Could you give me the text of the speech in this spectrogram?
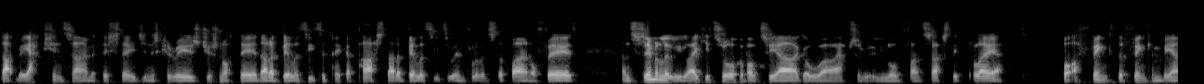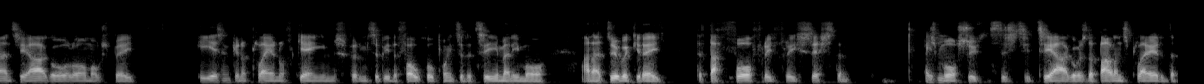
that reaction time at this stage in his career is just not there. That ability to pick a pass, that ability to influence the final third. And similarly, like you talk about Thiago, who I absolutely love, fantastic player. But I think the thinking behind Thiago will almost be he isn't going to play enough games for him to be the focal point of the team anymore. And I do agree that that 4 3 3 system is more suited to Thiago as the balance player, the,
